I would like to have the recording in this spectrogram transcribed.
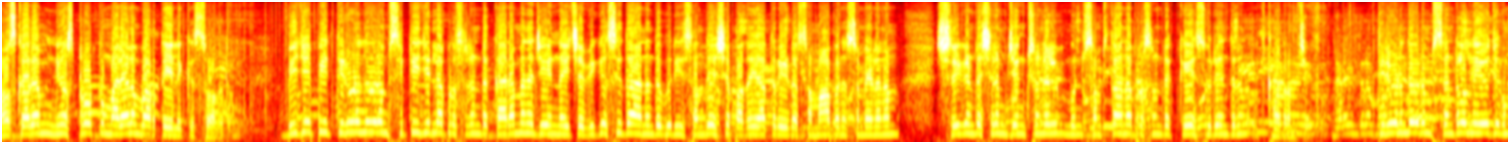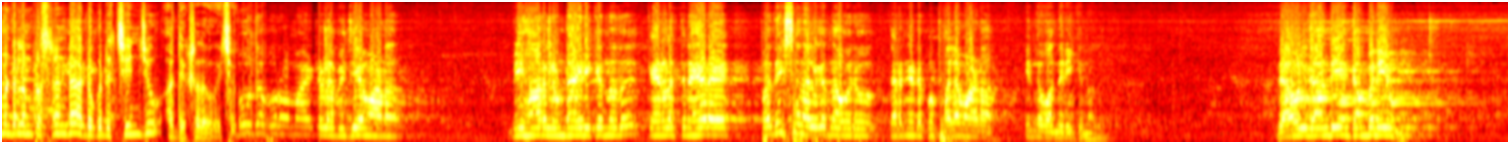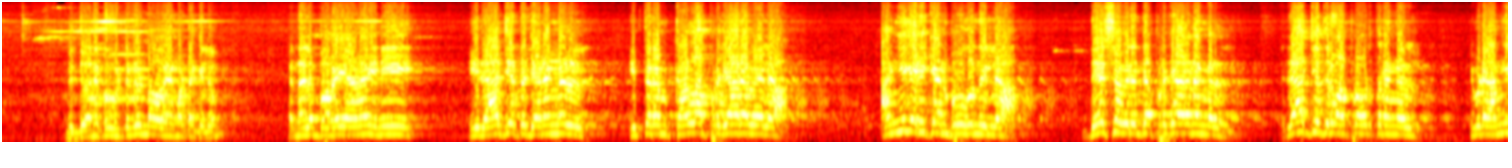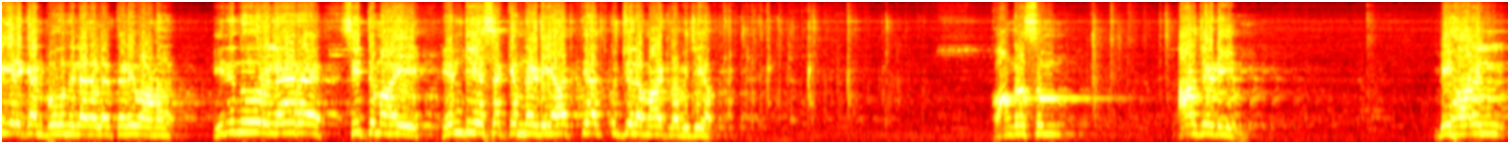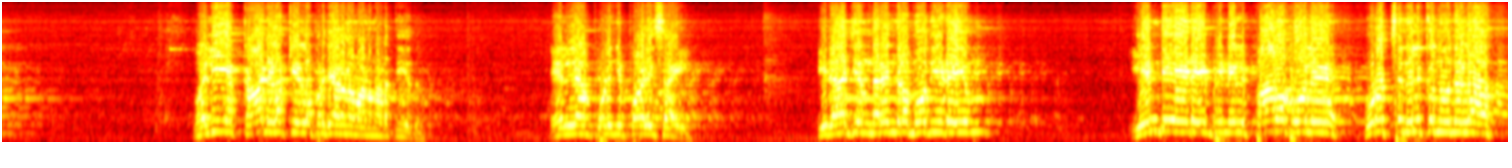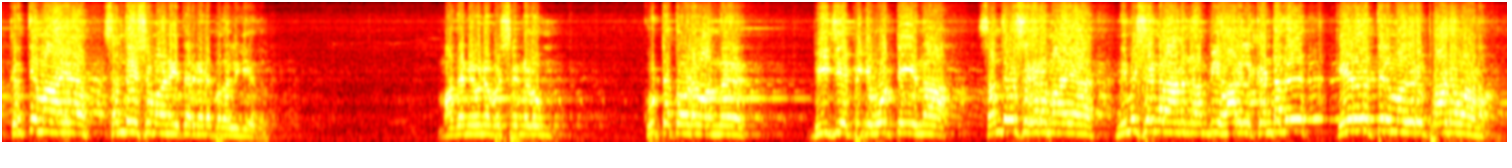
നമസ്കാരം. News trot Malayalam വാർത്തയിലേക്ക് സ്വാഗതം. B J P Thiruvananthapuram city ജില്ലാ പ്രസിഡന്റ് കരമന ജയൻ നയിച്ച വികസിത അനന്തപുരി സന്ദേശ പദയാത്രയുടെ സമാപന സമ്മേളനം ശ്രീകണ്ഠേശ്വരം ജംഗ്ഷനിൽ മുൻ സംസ്ഥാന പ്രസിഡന്റ് കെ സുരേന്ദ്രൻ ഉദ്ഘാടനം ചെയ്തു. തിരുവനന്തപുരം സെൻട്രൽ നിയോജക മണ്ഡലം പ്രസിഡന്റ് അഡ്വക്കേറ്റ് ചിഞ്ചു അധ്യക്ഷത വഹിച്ചു. വിജയമാണ് ബീഹാറിൽ ഉണ്ടായിരിക്കുന്നത്. കേരളത്തിന് ഏറെ പ്രതീക്ഷ നൽകുന്ന ഒരു തെരഞ്ഞെടുപ്പ് ഫലമാണ് ഇന്ന് വന്നിരിക്കുന്നത്. രാഹുൽ ഗാന്ധിയും കമ്പനിയും വിദ്വാൻ ഇപ്പൊ വിട്ടിട്ടുണ്ടാവും എങ്ങോട്ടെങ്കിലും. എന്നാലും പറയാണ് ഇനി ഈ രാജ്യത്തെ ജനങ്ങൾ ഇത്തരം കള്ള പ്രചാരവേല അംഗീകരിക്കാൻ പോകുന്നില്ല. ദേശവിരുദ്ധ പ്രചാരണങ്ങൾ രാജ്യദ്രോഹ പ്രവർത്തനങ്ങൾ ഇവിടെ അംഗീകരിക്കാൻ പോകുന്നില്ല എന്നുള്ള തെളിവാണ് ഇരുന്നൂറിലേറെ സീറ്റുമായി എൻ ഡി എ സഖ്യം നേടിയ അത്യുജ്വലമായിട്ടുള്ള വിജയം. കോൺഗ്രസും ആർ ജെ ഡിയും ബീഹാറിൽ വലിയ കാടിളക്കിയുള്ള പ്രചാരണമാണ് നടത്തിയത്. എല്ലാം പൊളിഞ്ഞു പാളിസായി. ഈ രാജ്യം നരേന്ദ്രമോദിയുടെയും എൻ ഡി എയുടെയും പിന്നിൽ പാറ പോലെ ഉറച്ചു നിൽക്കുന്നു എന്നുള്ള കൃത്യമായ സന്ദേശമാണ് ഈ തെരഞ്ഞെടുപ്പ് നൽകിയത്. മതന്യൂനപക്ഷങ്ങളും കൂട്ടത്തോടെ വന്ന് ബി ജെ പിക്ക് വോട്ട് ചെയ്യുന്ന സന്തോഷകരമായ നിമിഷങ്ങളാണ് നാം ബീഹാറിൽ കണ്ടത്. കേരളത്തിലും അതൊരു പാഠമാണ്.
